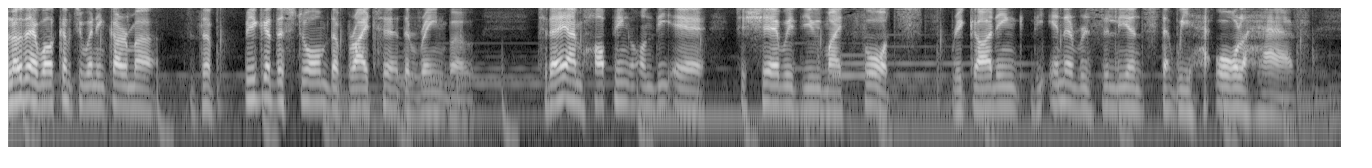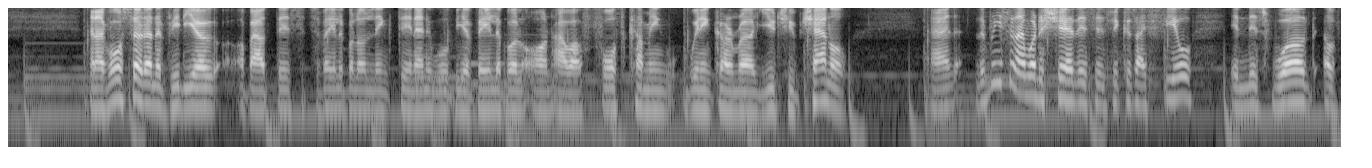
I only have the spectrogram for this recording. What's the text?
Hello there, welcome to Winning Karma. The bigger the storm, the brighter the rainbow. Today I'm hopping on the air to share with you my thoughts regarding the inner resilience that we ha- all have. And I've also done a video about this. It's available on LinkedIn and it will be available on our forthcoming Winning Karma YouTube channel. And the reason I want to share this is because I feel in this world of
